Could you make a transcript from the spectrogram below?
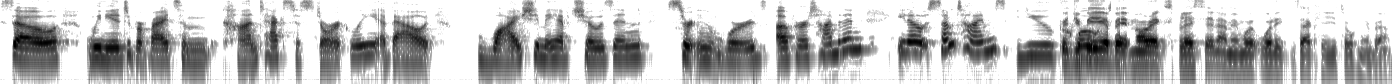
So we needed to provide some context historically about why she may have chosen certain words of her time. And then, you know, sometimes you could quote, you be a bit more explicit? I mean, what, what exactly are you talking about?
